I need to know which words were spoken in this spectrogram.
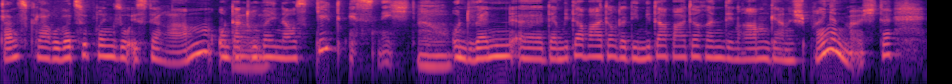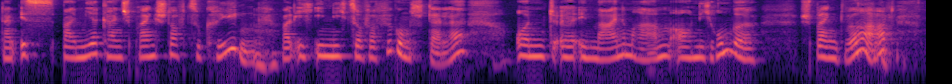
ganz klar rüberzubringen, so ist der Rahmen und darüber mhm. hinaus gilt es nicht. Ja. Und wenn äh, der Mitarbeiter oder die Mitarbeiterin den Rahmen gerne sprengen möchte, dann ist bei mir kein Sprengstoff zu kriegen, mhm. weil ich ihn nicht zur Verfügung stelle und äh, in meinem Rahmen auch nicht rumgesprengt wird.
